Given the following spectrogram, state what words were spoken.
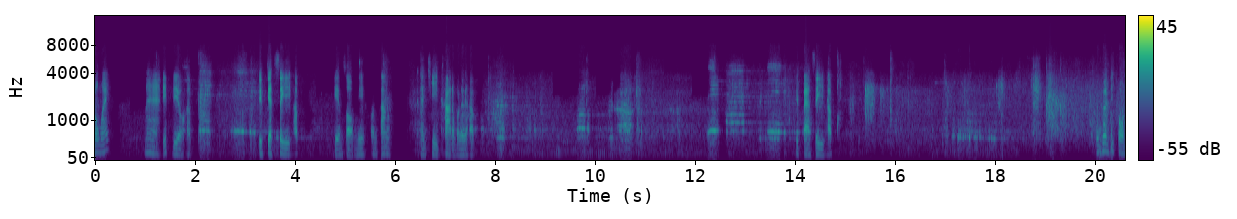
ลงไหมแม่นิดเดียวครับสิบเจ็ดสี่ครับ เกมสองนี่ค่อนข้างแอนฉีกขาดออกมาเลยนะครับ สิบแปดสี่ครับ เพื่อนๆที่ชม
